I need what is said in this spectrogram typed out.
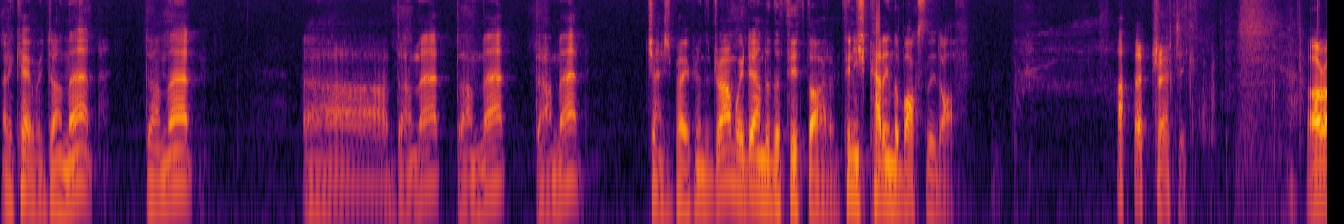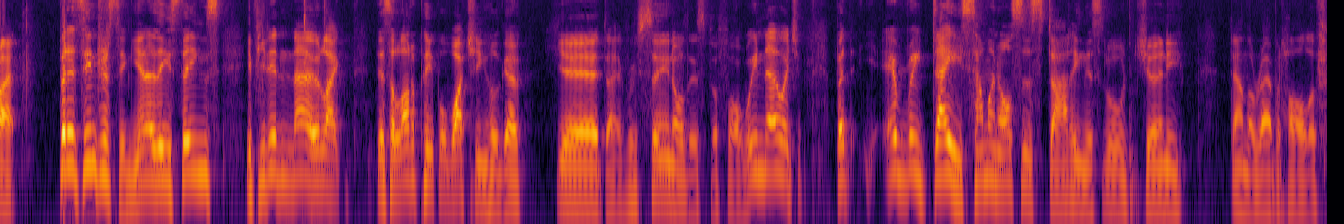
Okay, we've done that, done that, uh, done that, done that, done that. Change the paper in the drum. We're down to the fifth item. Finish cutting the box lid off. Tragic. All right. But it's interesting, you know, these things, if you didn't know, like there's a lot of people watching who'll go, yeah, Dave, we've seen all this before. We know it. But every day, someone else is starting this little journey down the rabbit hole of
